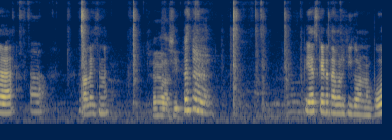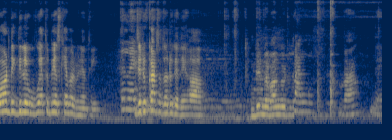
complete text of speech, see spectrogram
সারা? ভালো হয়েছে না? পেঁয়াজ কেটে তারপরে কি করো না? বড় দিক দিলে এত পেঁয়াজ খেয়ে পারবি না তুই। যেটুকু কাটছো তোটুকে দে হ্যাঁ ডিমটা ভাঙো বাং দে।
